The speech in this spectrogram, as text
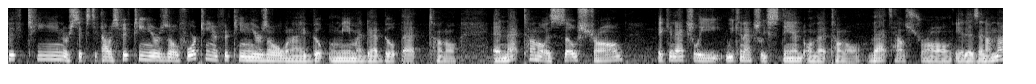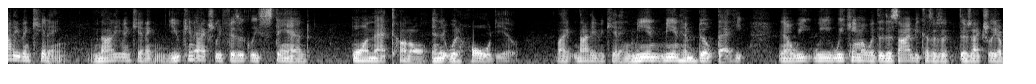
15 or 16. I was 15 years old, 14 or 15 years old when I built, when me and my dad built that tunnel. And that tunnel is so strong it can actually we can actually stand on that tunnel. That's how strong it is, and I'm not even kidding. Not even kidding. You can actually physically stand on that tunnel, and it would hold you. Like not even kidding. Me and me and him built that. He, you know, we we we came up with the design because there's a there's actually a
